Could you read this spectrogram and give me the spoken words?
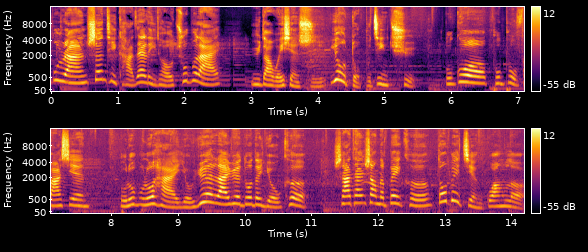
不然身体卡在里头出不来，遇到危险时又躲不进去。不过普普发现。布鲁布鲁海有越来越多的游客，沙滩上的贝壳都被捡光了。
